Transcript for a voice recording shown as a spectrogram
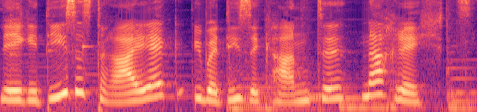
Lege dieses Dreieck über diese Kante nach rechts.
